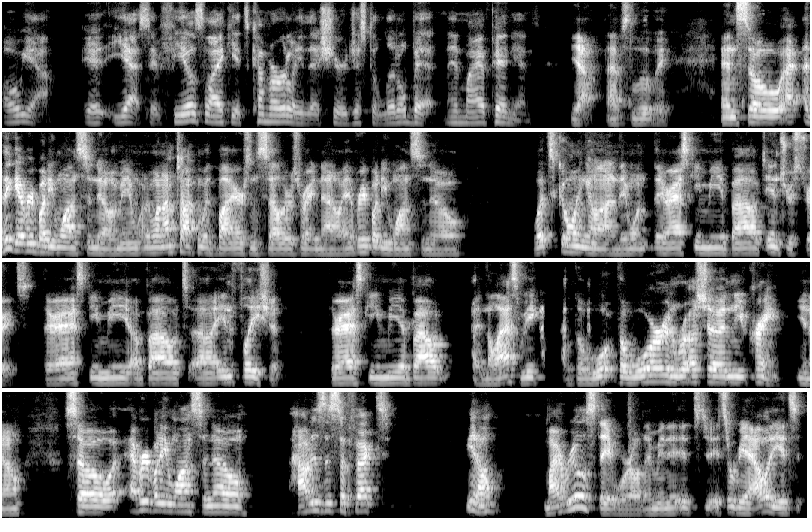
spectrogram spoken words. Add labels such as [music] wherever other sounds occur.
Oh yeah. It, yes, it feels like it's come early this year, just a little bit, in my opinion. Yeah, absolutely. And so I, think everybody wants to know. I mean, when, when, I'm talking with buyers and sellers right now, everybody wants to know what's going on. They want they're asking me about interest rates. They're asking me about uh, inflation. They're asking me about in the last week the war, the war in Russia and Ukraine. You know, so everybody wants to know how does this affect, you know, my real estate world. I mean, it's it's a reality. It's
